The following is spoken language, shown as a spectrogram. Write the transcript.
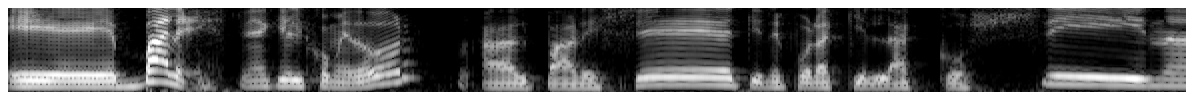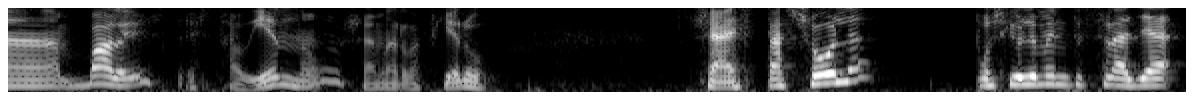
Eh, vale, tiene aquí el comedor. Al parecer, tiene por aquí la cocina. Vale, está bien, ¿no? O sea, me refiero. O sea, está sola. Posiblemente se la haya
